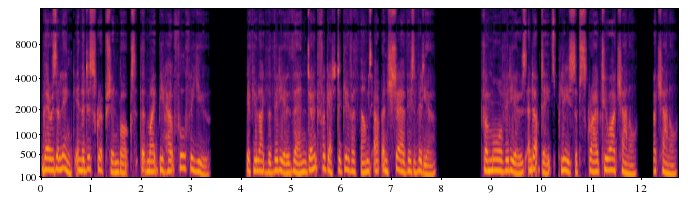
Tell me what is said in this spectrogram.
There is a link in the description box that might be helpful for you. If you like the video then don't forget to give a thumbs up and share this video. For more videos and updates please subscribe to our channel, our channel.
